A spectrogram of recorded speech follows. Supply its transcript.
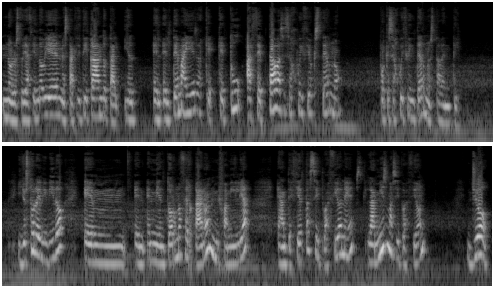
no lo estoy haciendo bien, me está criticando, tal. Y el, tema ahí era que, tú aceptabas ese juicio externo porque ese juicio interno estaba en ti. Y yo esto lo he vivido en, mi entorno cercano, en mi familia, ante ciertas situaciones, la misma situación, yo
